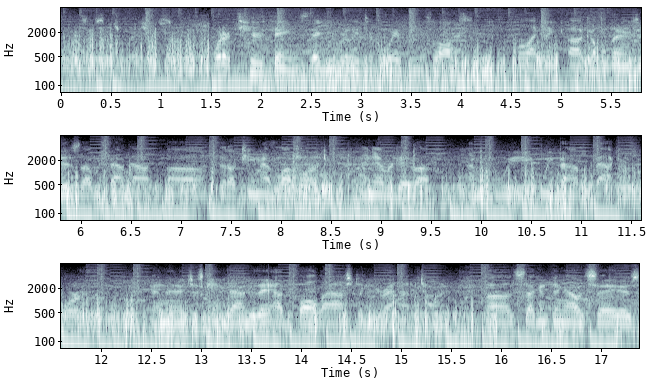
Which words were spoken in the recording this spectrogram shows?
poised in situations. What are two things that you really took away from this loss? Well, I think a couple things is uh, we found out uh, that our team has a lot of heart. They never gave up. I mean, we, we battled back and forth, and then it just came down to they had the ball last and we ran out of time. Uh, the second thing I would say is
